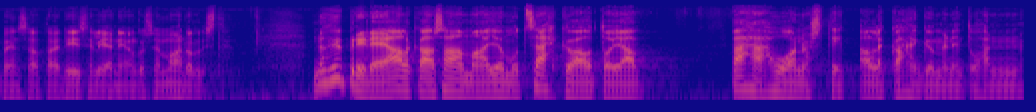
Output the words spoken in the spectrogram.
bensaa tai dieseliä, niin onko se mahdollista? No hybridejä alkaa saamaan jo, mutta sähköautoja vähän huonosti alle 20 000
